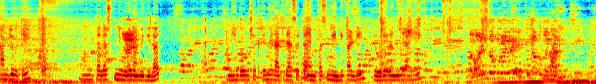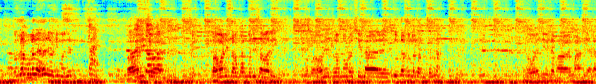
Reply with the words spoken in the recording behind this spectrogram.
थांबले होते. मग त्यालाच निवडून आम्ही दिलात. आणि हे बघू शकते मी रात्री असं टाइमपास मेहंदी काढली. एवढे रंगले आहे. भवानी चौकांमध्ये सवारी. भवानी चौक एवढं शिला तुळजापूरला जात असेल ना? भवानी देवीचा मान घ्यायला.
